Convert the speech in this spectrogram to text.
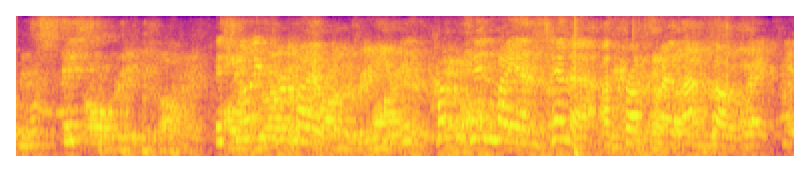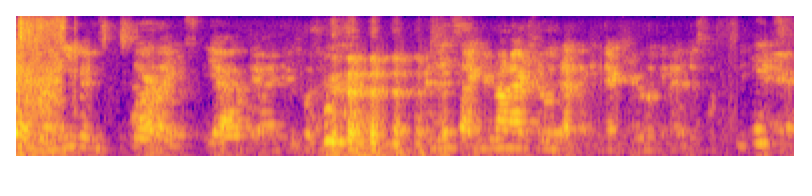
It's, it's all rated on, right? It's Oh, going you're through on- you're on the my. radio. It comes in my antenna across my laptop right here. Even still, like, yeah, okay, I do. Because it's like, you're not actually looking at the connector, you're looking at just what's in the It's air.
